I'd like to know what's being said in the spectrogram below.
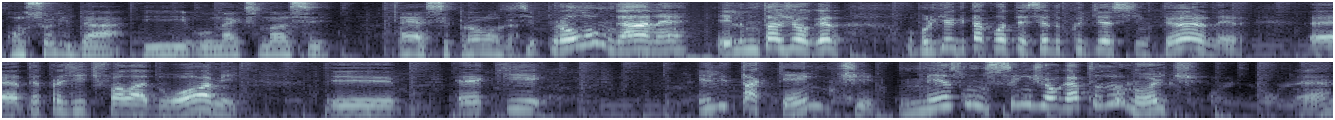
consolidar e o Max Muncy é, se prolongar. Se prolongar, né? Ele não tá jogando. Porque o que tá acontecendo com o Justin Turner, é, até pra gente falar do homem, é, é que ele tá quente mesmo sem jogar toda noite, né?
